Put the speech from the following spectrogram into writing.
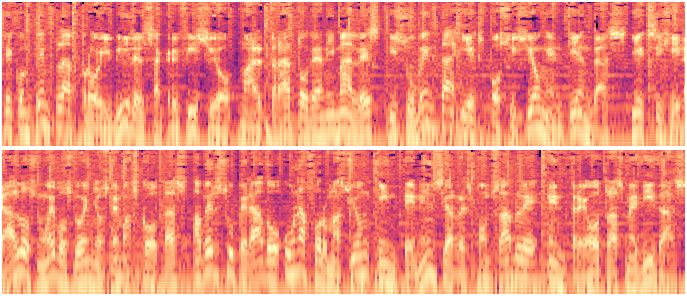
que contempla prohibir el sacrificio, maltrato de animales y su venta y exposición en tiendas, y exigirá a los nuevos dueños de mascotas haber superado una formación en tenencia responsable, entre otras medidas.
